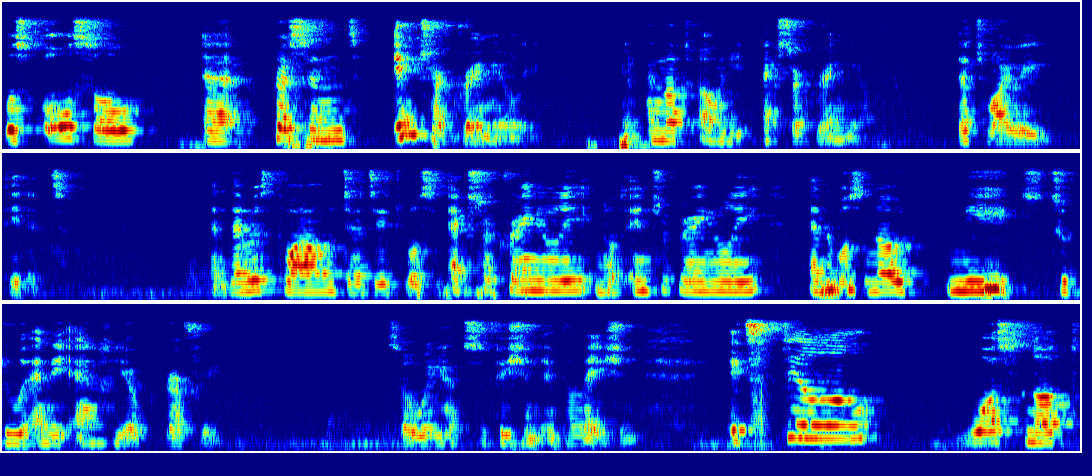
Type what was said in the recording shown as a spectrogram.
was also uh, present intracranially and not only extracranial. That's why we did it. And then we found that it was extracranially, not intracranially, and there was no need to do any angiography. So we had sufficient information. It still was not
